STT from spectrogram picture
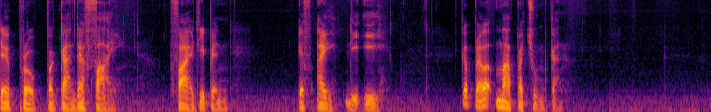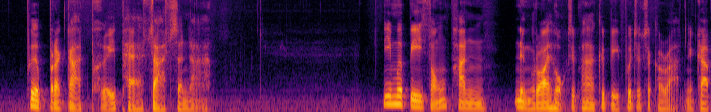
de Propaganda Fight ฝ่ายที่เป็น FIDE ก็แปลว่ามาประชุมกัน เพื่อประกาศเผยแผ่ศาสนา นี่เมื่อปี 2165 คือปีพุทธศักราชนะครับ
